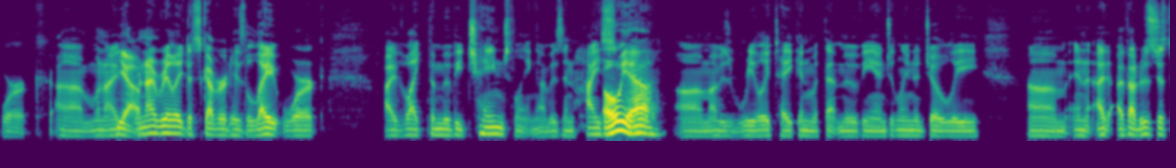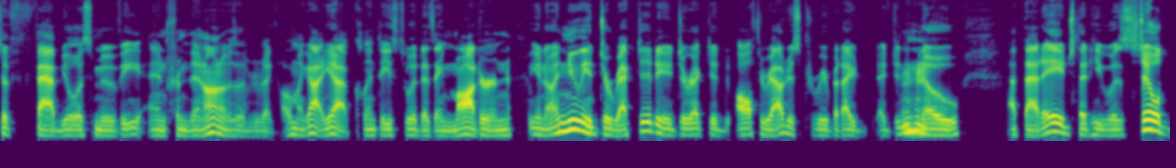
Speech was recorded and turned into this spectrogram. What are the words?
work. Um, when I yeah. when I really discovered his late work, I liked the movie Changeling. I was in high school. Oh yeah. Um, I was really taken with that movie. Angelina Jolie. Um, and I, I, thought it was just a fabulous movie. And from then on, I was like, oh my God, yeah, Clint Eastwood as a modern, you know, I knew he had directed, he had directed all throughout his career, but I, I didn't mm-hmm. know at that age that he was still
